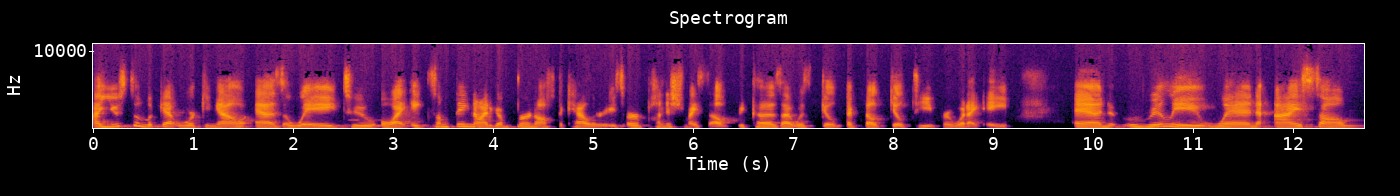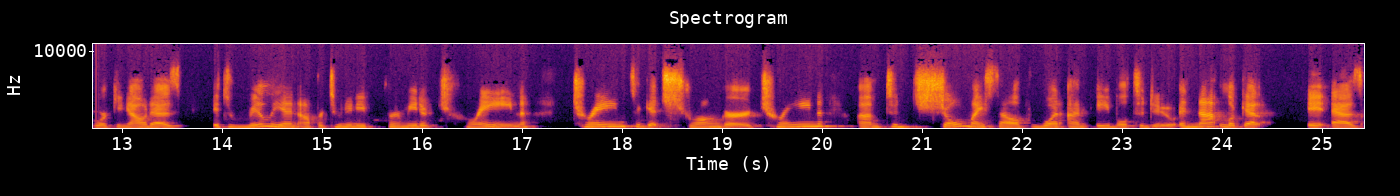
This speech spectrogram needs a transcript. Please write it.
I used to look at working out as a way to, oh, I ate something. Now I got to burn off the calories or punish myself because I was guilt. I felt guilty for what I ate. And really, when I saw working out as it's really an opportunity for me to train, train to get stronger, train um, to show myself what I'm able to do and not look at it as,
